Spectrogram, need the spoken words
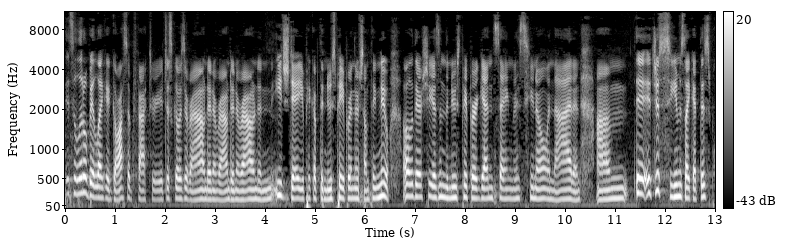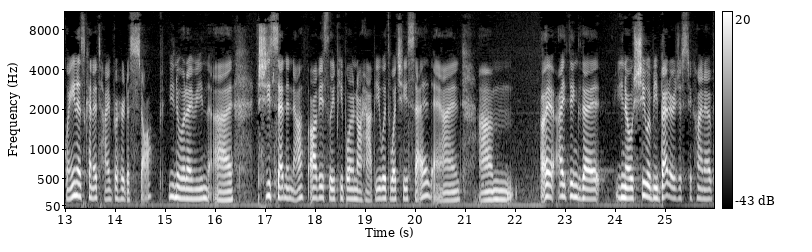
It's a little bit like a gossip factory. It just goes around and around and around, and each day you pick up the newspaper and there's something new. Oh, there she is in the newspaper again saying this, you know, and that, and um, it, it just seems like at this point it's kind of time for her to stop. You know what I mean? Uh, she said enough. Obviously, people are not happy with what she said, and um, I, I think that you know, she would be better just to kind of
